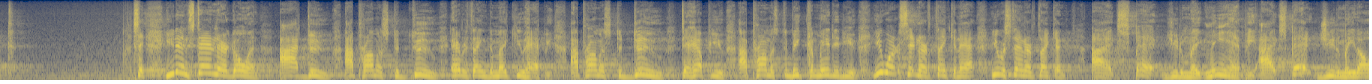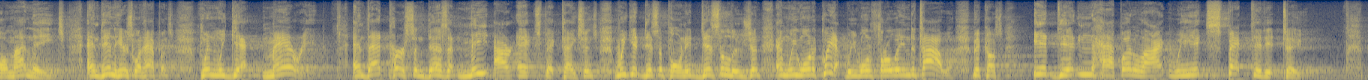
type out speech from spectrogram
See, you didn't stand there going, I do. I promise to do everything to make you happy. I promise to do to help you. I promise to be committed to you. You weren't sitting there thinking that. You were standing there thinking, I expect you to make me happy. I expect you to meet all my needs. And then here's what happens when we get married and that person doesn't meet our expectations, we get disappointed, disillusioned, and we want to quit. We want to throw in the towel because it didn't happen like we expected it to.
